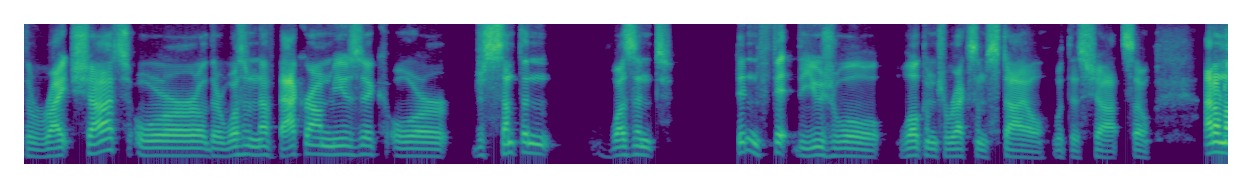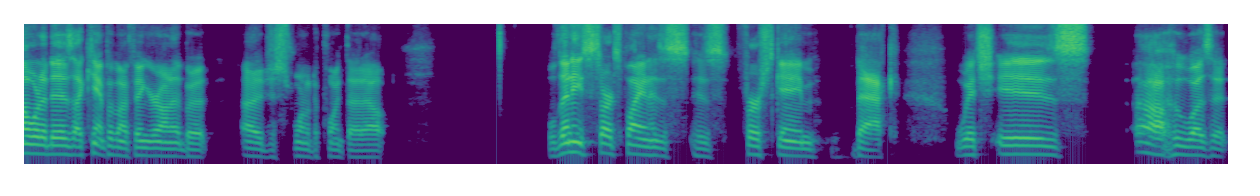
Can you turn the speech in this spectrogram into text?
the right shot or there wasn't enough background music or just something wasn't didn't fit the usual welcome to Wrexham style with this shot. So I don't know what it is. I can't put my finger on it, but I just wanted to point that out. Well, then he starts playing his his first game back, which is oh, who was it?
